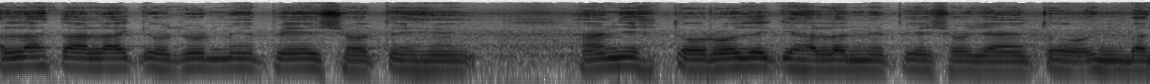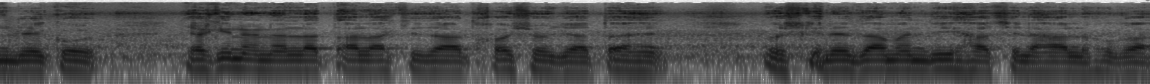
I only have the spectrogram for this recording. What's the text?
اللہ تعالیٰ کے حضور میں پیش ہوتے ہیں۔ ہاں جی تو روزے کی حالت میں پیش ہو جائیں تو ان بندے کو یقیناً اللہ تعالیٰ کی ذات خوش ہو جاتا ہے، اس کی رضامندی حاصل حال ہوگا۔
